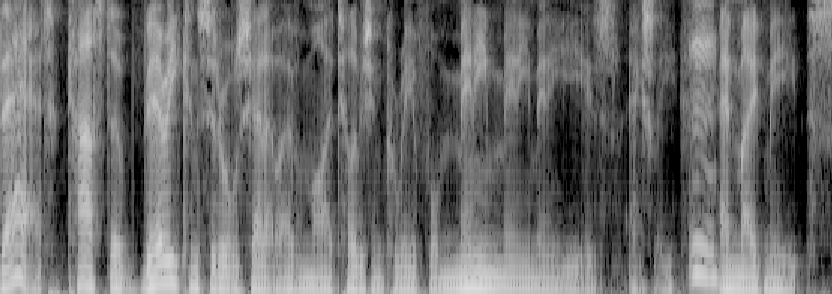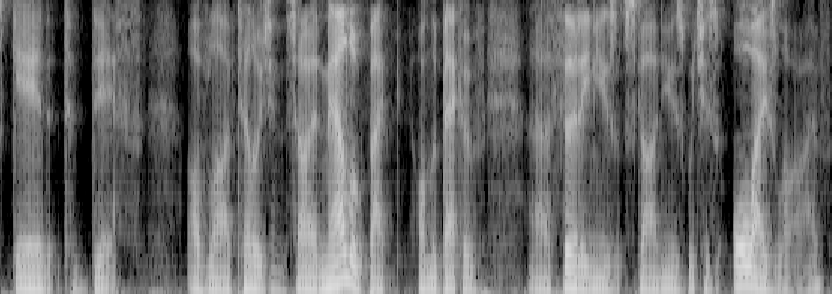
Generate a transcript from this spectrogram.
that cast a very considerable shadow over my television career for many, many, many years, actually, mm. and made me scared to death of live television. So I now look back on the back of uh, 13 years at Sky News, which is always live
